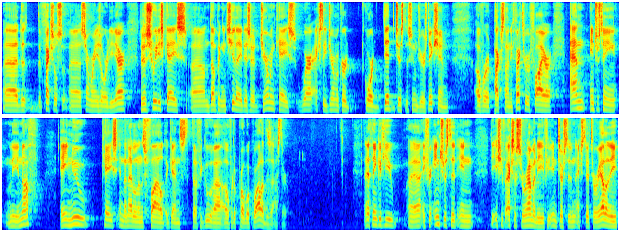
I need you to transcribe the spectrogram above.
Uh, the, the, factual uh, summary is already there. There's a Swedish case on dumping in Chile. There's a German case where actually German court did just assume jurisdiction over a Pakistani factory fire. And interestingly enough, a new case in the Netherlands filed against Trafigura over the Probo disaster. And I think if you uh, if you're interested in the issue of access to remedy, if you're interested in extraterritoriality,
